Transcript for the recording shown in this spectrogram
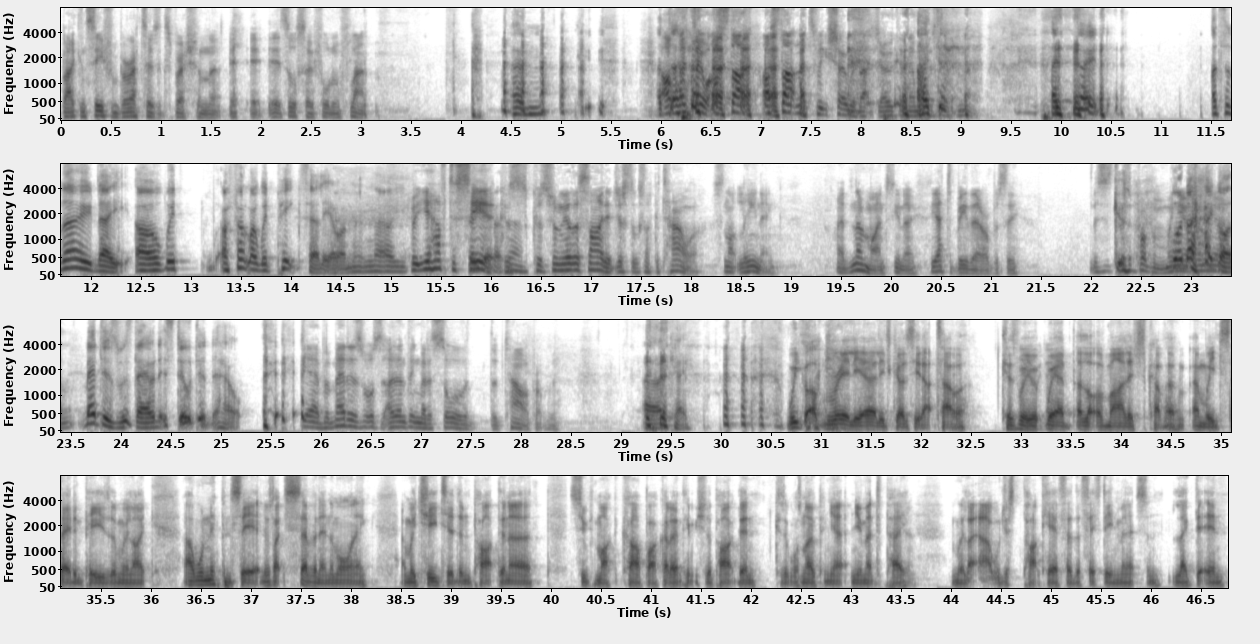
But I can see from Barretto's expression that it, it, it's also fallen flat. Um, I'll, I'll tell you what, I'll start. I'll start next week's show with that joke, and then we'll I just don't- I don't. I don't know, Nate. Oh, we. I felt like we'd peaked earlier on, and now you. But you have to see it about because from the other side, it just looks like a tower. It's not leaning. Uh, never mind. You know, you had to be there, obviously. This is this the problem. When Well, you- no, hang you- on. Meadows was there, and it still didn't help. Yeah, but Meadows was. I don't think Meadows saw the, the tower properly. Oh, okay. We got up really early to go and see that tower because we we had a lot of mileage to cover and we'd stayed in Pisa and we are like, oh, we'll nip and see it. And it was like seven in the morning and we cheated and parked in a supermarket car park. I don't think we should have parked in because it wasn't open yet and you're meant to pay. And we're like, oh, we'll just park here for the 15 minutes and legged it in,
